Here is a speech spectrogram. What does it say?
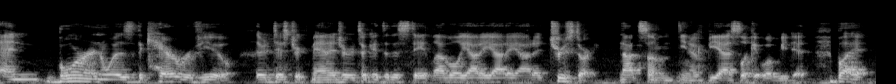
and born was the Care Review. Their district manager took it to the state level, yada yada yada. True story, not some you know BS. Look at what we did, but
